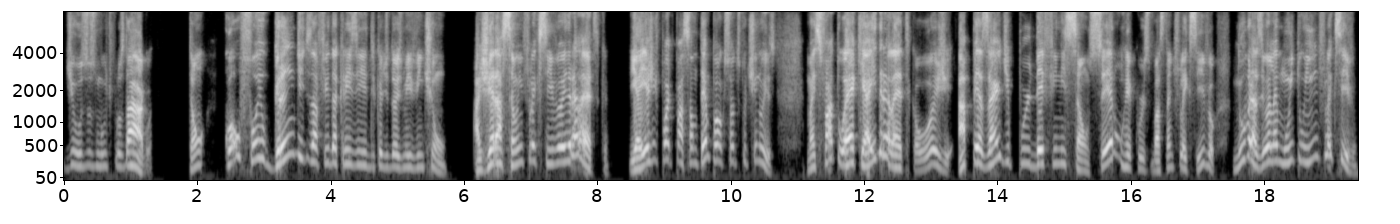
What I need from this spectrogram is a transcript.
de usos múltiplos da água. Então, qual foi o grande desafio da crise hídrica de 2021? A geração inflexível hidrelétrica. E aí a gente pode passar um tempão só discutindo isso. Mas fato é que a hidrelétrica hoje, apesar de por definição ser um recurso bastante flexível, no Brasil ela é muito inflexível.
